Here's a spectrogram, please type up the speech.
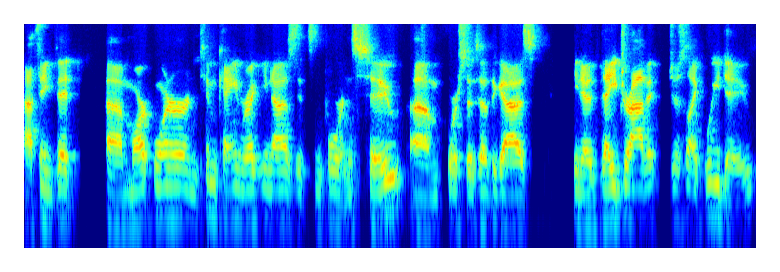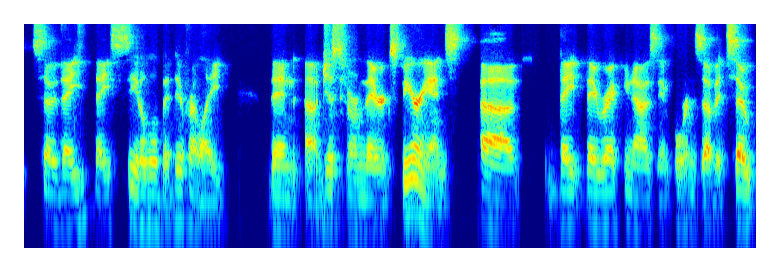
I think that uh, Mark Warner and Tim Kaine recognize its importance too. Um, of course, those other guys, you know, they drive it just like we do, so they they see it a little bit differently than uh, just from their experience. Uh, they they recognize the importance of it. So,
